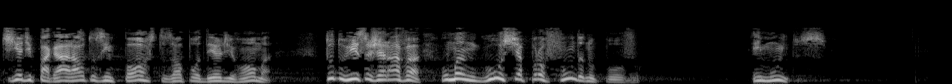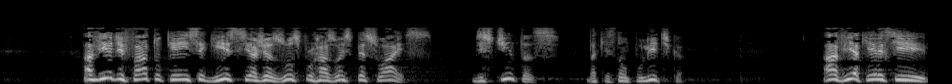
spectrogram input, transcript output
tinha de pagar altos impostos ao poder de Roma. Tudo isso gerava uma angústia profunda no povo, em muitos. Havia de fato quem seguisse a Jesus por razões pessoais, distintas da questão política. Havia aqueles que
